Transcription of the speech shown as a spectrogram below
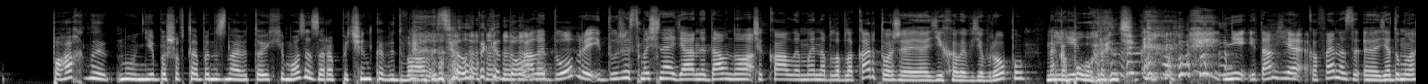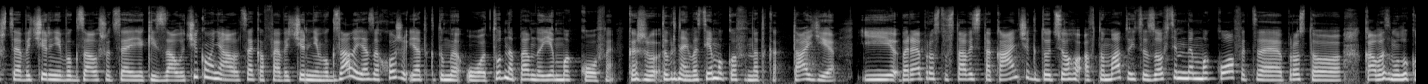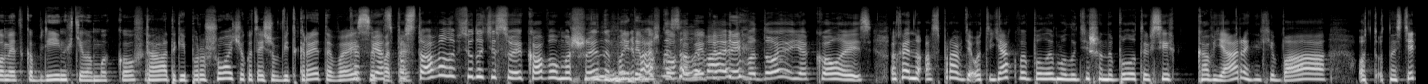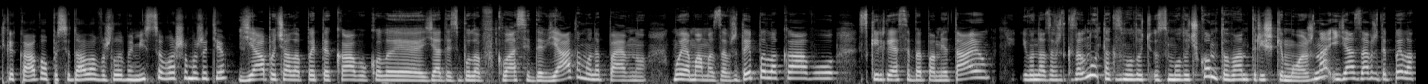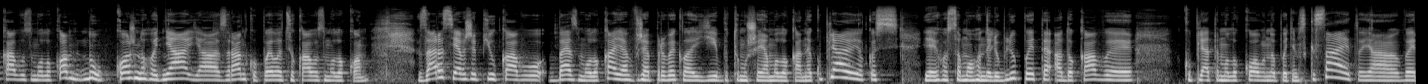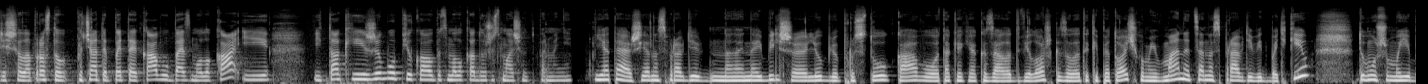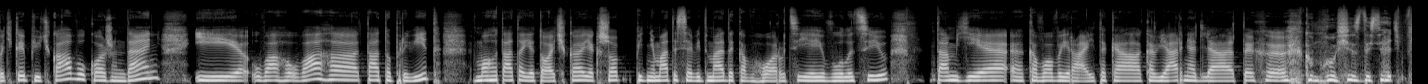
пахне, ну ніби що в тебе не знаю, від тої хімози зараз печінка відвалиться, але таке добре. Але добре і дуже смачне. Я недавно чекали. Ми на Блаблакар теж їхали в Європу. На І- капу. Ні, і там є кафе. е, Я думала, що це вечірній вокзал, що це якийсь зал очікування, але це кафе вечірній вокзал. І я заходжу, і я так думаю, о, тут напевно є макофе. Кажу, добрий день, у вас є макофе? Вона така, та є. І бере просто ставить стаканчик до цього автомату, і це зовсім не макофе, це просто кава з молоком. Я така, блін, хотіла макофе. Та такий порошочок, оцей, щоб відкрити, Капець, висипати. поставили всюди ті свої кавомашини, понімаєш, не заливають водою, як колись. Окей, ну а справді, от як ви були молодіше, не було тих всіх кав'ярень, хіба от, от настільки кава посідала важливе місце в вашому житті? Я почала пити каву, коли я десь була в класі дев'ятому, напевно. Моя мама завжди пила каву, скільки я себе пам'ятаю. І вона завжди казала: ну так з молоч... з молочком, то вам трішки можна. І я завжди пила каву з молоком. Ну, кожного дня я зранку пила цю каву з молоком. Зараз я вже п'ю каву без молока. Я вже привикла її, тому що я молока не купляю. Якось я його самого не люблю пити, а до кави. Купляти молоко, воно потім скисає, то я вирішила просто почати пити каву без молока, і, і так і живу, п'ю каву без молока дуже смачно тепер мені. Я теж. Я насправді найбільше люблю просту каву, так як я казала, дві ложки залити кип'яточком. І в мене це насправді від батьків, тому що мої батьки п'ють каву кожен день. І увага, увага, тато, привіт. Мого тата є точка. Якщо підніматися від медика вгору цією вулицею, там є е, кавовий рай, така кав'ярня для тих, е, кому 60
